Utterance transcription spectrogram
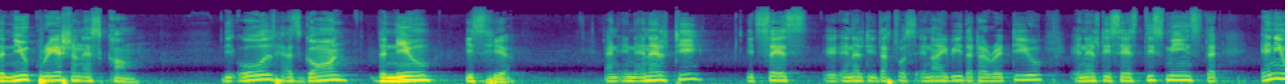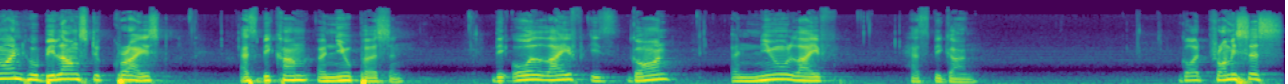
the new creation has come the old has gone the new is here and in NLT it says uh, NLT that was NIV that I read to you NLT says this means that anyone who belongs to Christ has become a new person the old life is gone, a new life has begun. God promises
